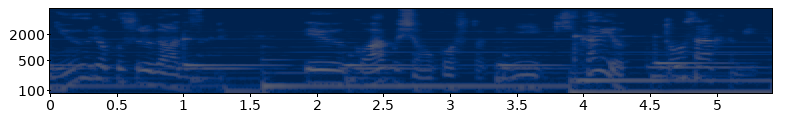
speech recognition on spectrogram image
入力する側ですかね。っていうこうアクションを起こす時に機械を通さなくてもいいと。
